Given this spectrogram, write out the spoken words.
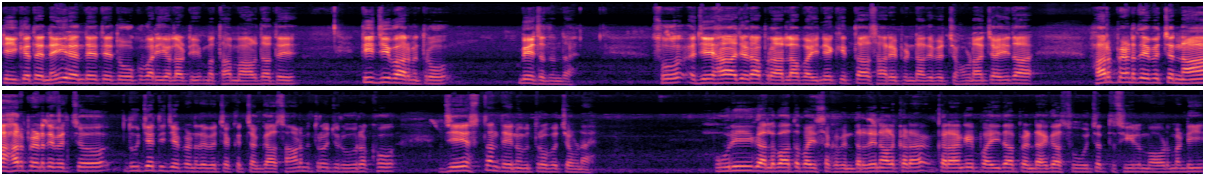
ਟੀਕੇ ਤੇ ਨਹੀਂ ਰਹਿੰਦੇ ਤੇ ਦੋ ਕੁ ਵਾਰੀ ਵਾਲਾ ਟੀ ਮੱਥਾ ਮਾਰਦਾ ਤੇ ਤੀਜੀ ਵਾਰ ਮਿੱਤਰੋ ਵੇਚ ਦਿੰਦਾ। ਸੋ ਅਜਿਹਾ ਜਿਹੜਾ ਉਪਰਾਲਾ ਬਾਈ ਨੇ ਕੀਤਾ, ਸਾਰੇ ਪਿੰਡਾਂ ਦੇ ਵਿੱਚ ਹੋਣਾ ਚਾਹੀਦਾ। ਹਰ ਪਿੰਡ ਦੇ ਵਿੱਚ ਨਾ ਹਰ ਪਿੰਡ ਦੇ ਵਿੱਚ, ਦੂਜੇ ਤੀਜੇ ਪਿੰਡ ਦੇ ਵਿੱਚ ਇੱਕ ਚੰਗਾ ਸਾਣ ਮਿੱਤਰੋ ਜ਼ਰੂਰ ਰੱਖੋ। ਜੇ ਇਸ ਧੰਦੇ ਨੂੰ ਮਿੱਤਰੋ ਬਚਾਉਣਾ ਹੈ ਪੂਰੀ ਗੱਲਬਾਤ ਬਾਈ ਸੁਖਵਿੰਦਰ ਦੇ ਨਾਲ ਕਰਾਂ, ਕਰਾਂਗੇ। ਬਾਈ ਦਾ ਪਿੰਡ ਹੈਗਾ ਸੂਚ ਤਹਿਸੀਲ ਮੌੜ ਮੰਡੀ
